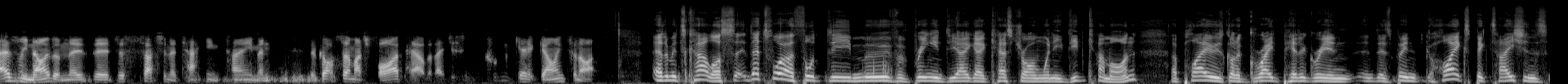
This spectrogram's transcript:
as we know them, they're, they're just such an attacking team and they've got so much firepower, but they just couldn't get it going tonight. Adam, it's Carlos. That's why I thought the move of bringing Diego Castro on when he did come on, a player who's got a great pedigree and, and there's been high expectations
